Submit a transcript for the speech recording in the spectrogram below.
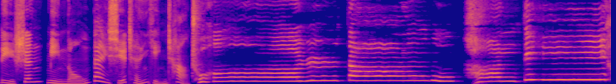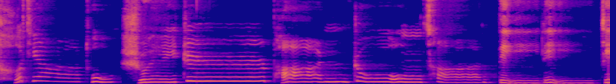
李绅、悯农、戴学臣吟唱：锄禾日当午，汗滴禾下土。谁知盘中餐，粒粒皆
